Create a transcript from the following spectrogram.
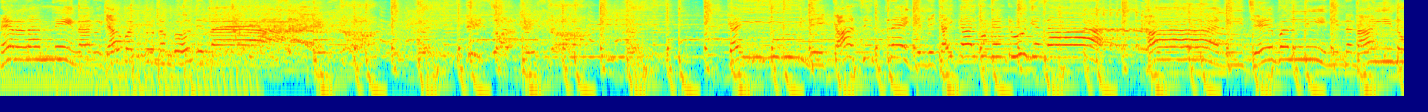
ನೆರಳನ್ನೇ ನಾನು ಯಾವತ್ತೂ ನಂಬೋದಿಲ್ಲ ಕೈಲಿ ಕಾಸಿದ್ರೆ ಇಲ್ಲಿ ಕೈ ಕಾಲ್ಗೂ ನೆಂಟ್ರು ಎಲ್ಲ ಖಾಲಿ ಜೇಬಲ್ಲಿ ನಿನ್ನ ನಾಯಿನು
